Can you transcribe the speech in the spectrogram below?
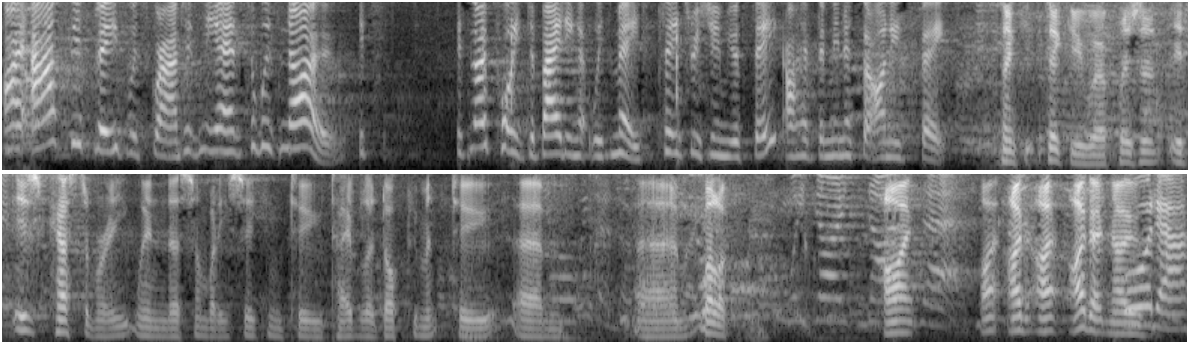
I asked if leave was granted, and the answer was no. It's, there's no point debating it with me. Please resume your seat. I have the minister on his feet. Thank you, thank you uh, President. It is customary when uh, somebody's seeking to table a document to, um, um, well, look, I, I, I, I, I don't know. Order.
